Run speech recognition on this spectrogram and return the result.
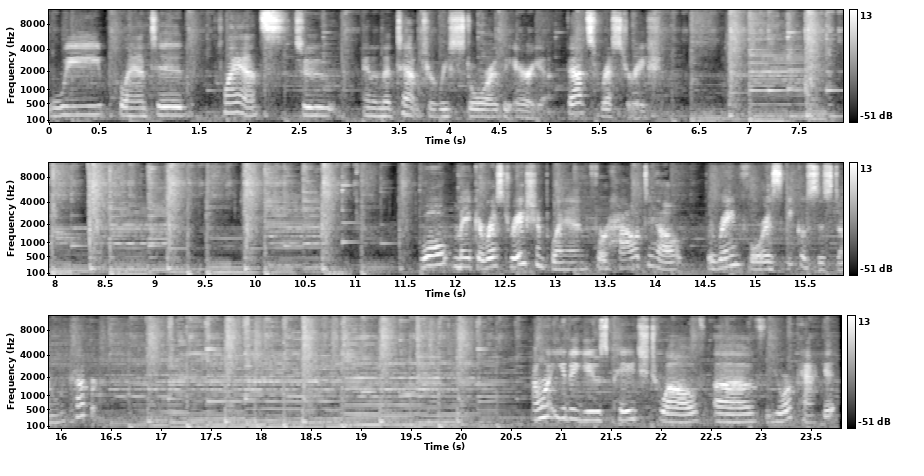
we planted plants to in an attempt to restore the area. That's restoration. We'll make a restoration plan for how to help the rainforest ecosystem recover. I want you to use page 12 of your packet.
